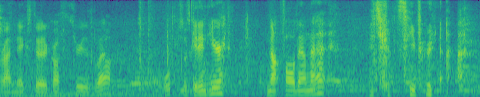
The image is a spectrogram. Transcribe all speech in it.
right next to it across the street as well. Oops, let's get in here, not fall down that. It's got seafood.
